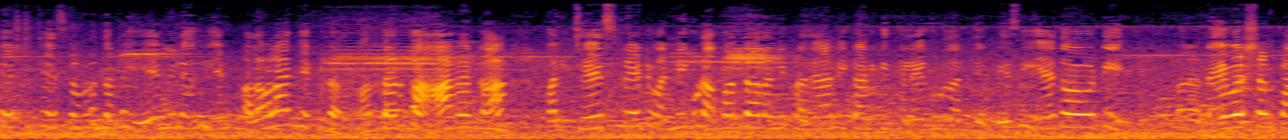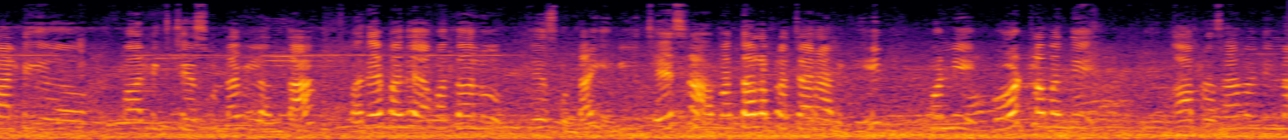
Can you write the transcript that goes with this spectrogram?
టెస్ట్ చేసినప్పుడు దాంట్లో ఏమీ లేదు ఏం కలవలా అని చెప్పినారు. అంతటితో ఆగక వాళ్ళు చేసినటువన్నీ కూడా అబద్ధాలన్నీ ప్రజానీకానికి తెలియకూడదని చెప్పేసి ఏదో ఒకటి డైవర్షన్ పార్టీ పార్టీకి చేసుకుంటా వీళ్ళంతా పదే పదే అబద్ధాలు చేసుకుంటా వీళ్ళు చేసిన అబద్ధాల ప్రచారానికి కొన్ని కోట్ల మంది ఆ ప్రసాదం తిన్న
